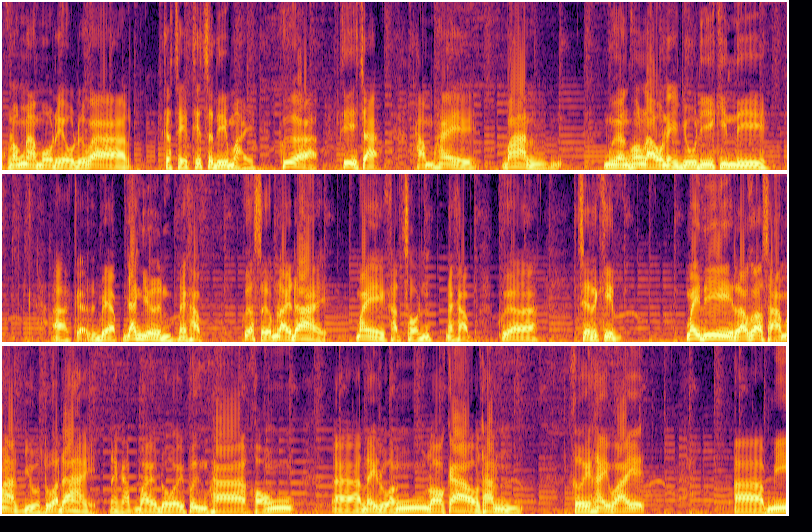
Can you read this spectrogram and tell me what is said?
กน้องนาโมเดล หรือว่าเกษตรทฤษฎีใหม่ เพื่อที่จะทำให้บ้านเมืองของเราเนี่ยอยู่ดีกินดีแบบยั่งยืนนะครับ เพื่อเสริมรายได้ไม่ขัดสนนะครับ เพื่อเศรษฐกิจไม่ดีเราก็สามารถอยู่ตัวได้นะครับโดยพึ่งพาของอในหลวงรอเก้าท่านเคยให้ไว้ มี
